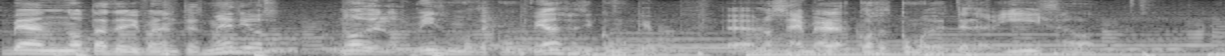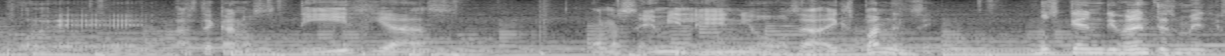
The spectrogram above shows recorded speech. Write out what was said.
Vean notas de diferentes medios, no de los mismos de confianza, así como que, eh, no sé, ver cosas como de Televisa o, o de Azteca Noticias no sé, milenio, o sea, expándense. Busquen diferentes medios.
